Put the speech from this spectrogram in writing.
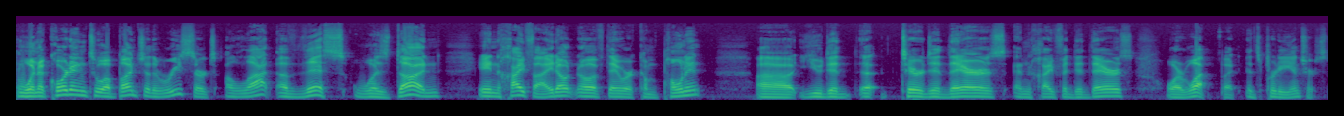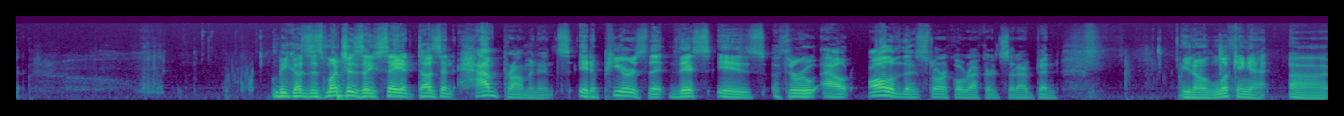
when, according to a bunch of the research, a lot of this was done in Haifa. I don't know if they were component uh, you did, uh, Tyre did theirs and Haifa did theirs, or what. But it's pretty interesting because as much as they say it doesn't have prominence, it appears that this is throughout all of the historical records that I've been, you know, looking at uh,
